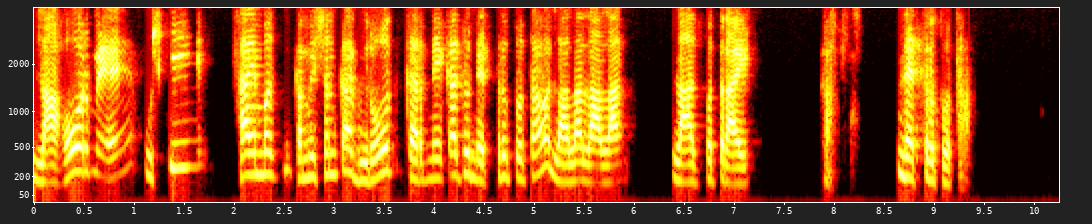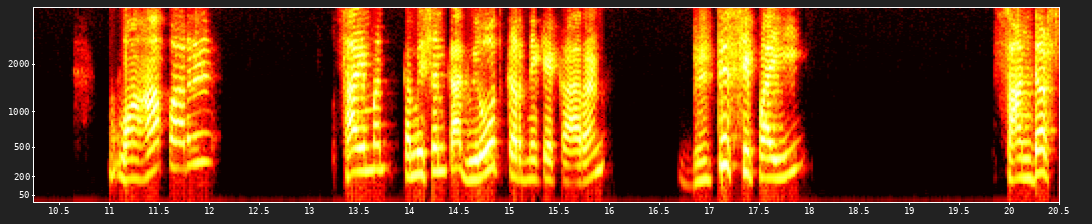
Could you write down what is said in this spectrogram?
लाहौर में उसकी साइमन कमीशन का विरोध करने का जो नेतृत्व था लाला लाला लाजपत राय का नेतृत्व था। वहाँ पर साइमन कमीशन का विरोध करने के कारण ब्रिटिश सिपाही सैंडर्स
